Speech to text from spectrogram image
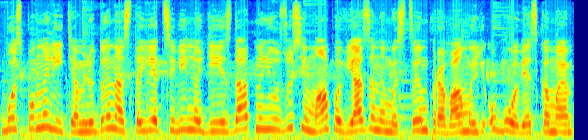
Бо з повноліттям людина стає цивільно дієздатною з усіма пов'язаними з цим правами й обов'язками.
